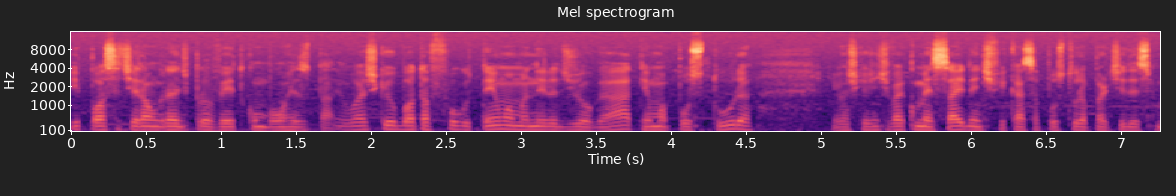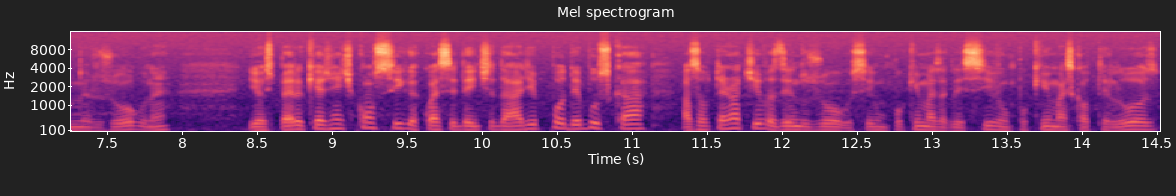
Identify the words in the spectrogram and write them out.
e possa tirar um grande proveito com um bom resultado. Eu acho que o Botafogo tem uma maneira de jogar, tem uma postura. Eu acho que a gente vai começar a identificar essa postura a partir desse primeiro jogo, né? E eu espero que a gente consiga, com essa identidade, poder buscar as alternativas dentro do jogo, ser um pouquinho mais agressivo, um pouquinho mais cauteloso.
